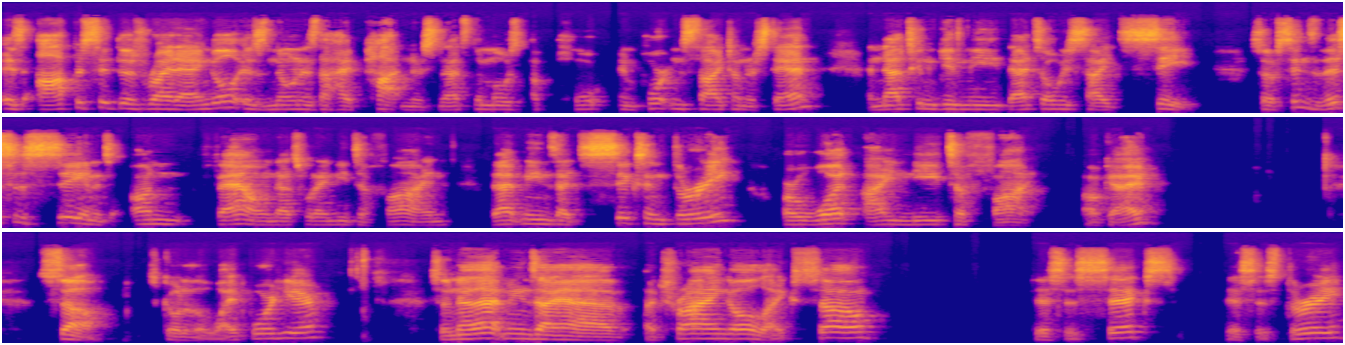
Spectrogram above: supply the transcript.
is opposite this right angle is known as the hypotenuse. And that's the most important side to understand. And that's going to give me, that's always side C. So since this is C and it's unfound, that's what I need to find. That means that 6 and 3 are what I need to find. Okay? So let's go to the whiteboard here. So now that means I have a triangle like so. This is 6. This is 3.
